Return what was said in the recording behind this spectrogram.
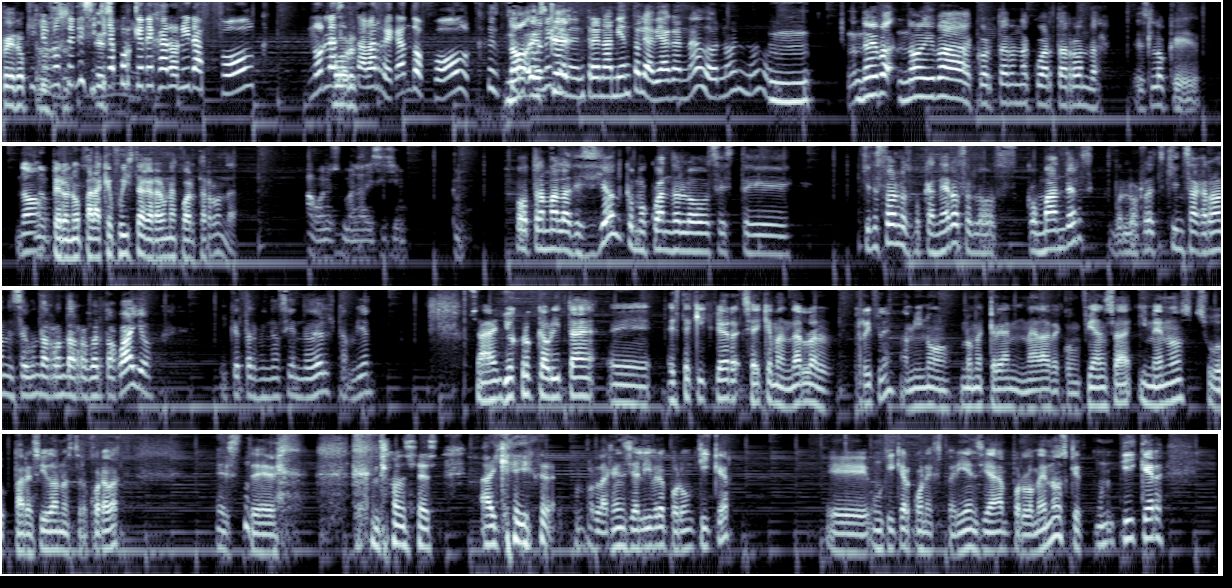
Pero que yo no pues, sé ni siquiera por qué dejaron ir a Folk. No las estaba regando Folk. No, es que... el entrenamiento le había ganado, ¿no? No. Mm, no iba, no iba a cortar una cuarta ronda. Es lo que no, pero no, ¿para qué fuiste a agarrar una cuarta ronda? Ah, bueno, es mala decisión. Otra mala decisión, como cuando los, este, ¿quiénes fueron los Bucaneros o los Commanders? los Redskins agarraron en segunda ronda a Roberto Aguayo y que terminó siendo él también. O sea, yo creo que ahorita eh, este kicker, si hay que mandarlo al rifle, a mí no, no me crean nada de confianza y menos su parecido a nuestro quarterback. Este, entonces hay que ir por la agencia libre por un kicker, eh, un kicker con experiencia, por lo menos, que un kicker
